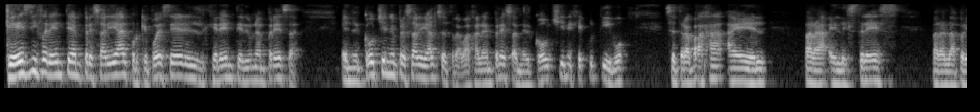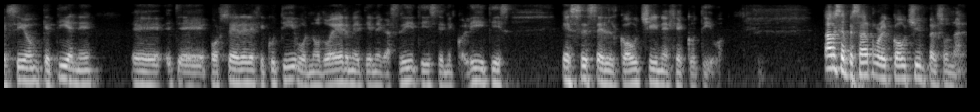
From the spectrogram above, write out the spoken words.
que es diferente a empresarial, porque puede ser el gerente de una empresa. En el coaching empresarial se trabaja la empresa, en el coaching ejecutivo se trabaja a él para el estrés, para la presión que tiene eh, por ser el ejecutivo, no duerme, tiene gastritis, tiene colitis. Ese es el coaching ejecutivo. Vamos a empezar por el coaching personal.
